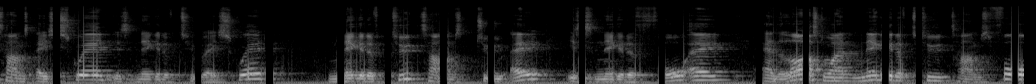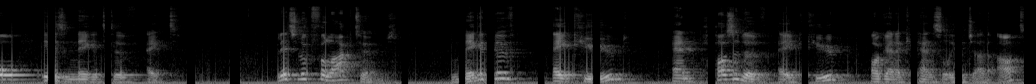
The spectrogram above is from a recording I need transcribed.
times a squared is negative 2a squared. Negative 2 times 2a is negative 4a. And the last one, negative 2 times 4 is negative 8. Let's look for like terms. Negative a cubed and positive a cubed are going to cancel each other out.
